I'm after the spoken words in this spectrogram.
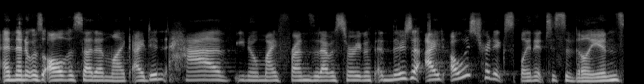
And then it was all of a sudden like I didn't have, you know, my friends that I was serving with. And there's, a, I always try to explain it to civilians,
